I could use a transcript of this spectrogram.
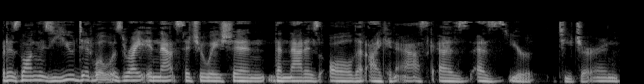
but as long as you did what was right in that situation, then that is all that I can ask as as your teacher. And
